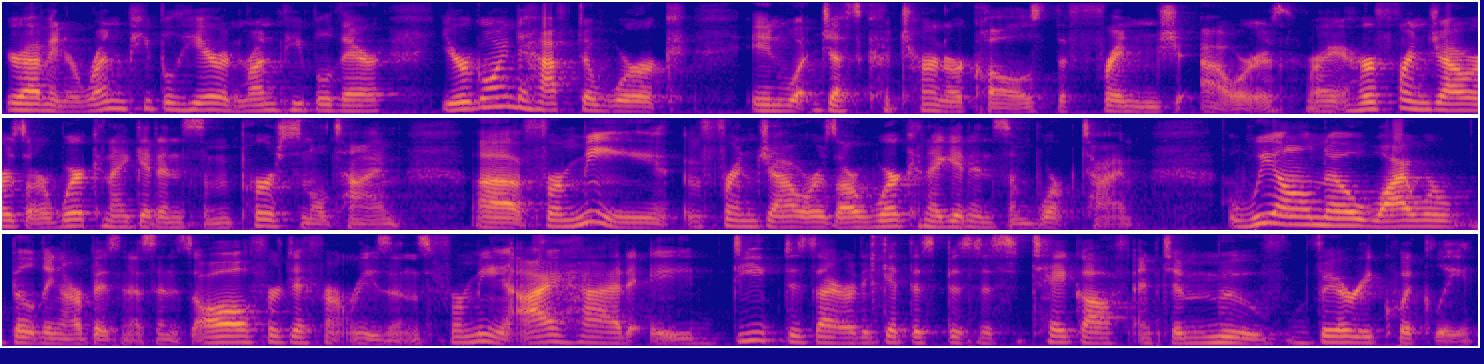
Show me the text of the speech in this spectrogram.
you're having to run people here and run people there, you're going to have to work in what Jessica Turner calls the fringe hours, right? Her fringe hours are where can I get in some personal time? Uh, for me, fringe hours are where can I get in some work time? We all know why we're building our business, and it's all for different reasons. For me, I had a deep desire to get this business to take off and to move very quickly.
